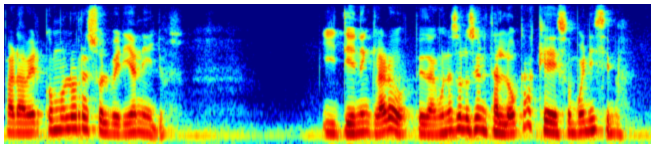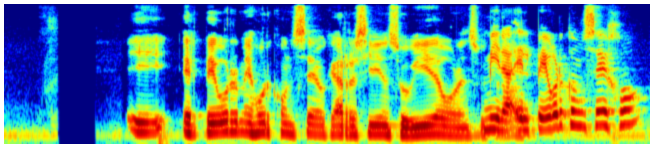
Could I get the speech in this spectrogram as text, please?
para ver cómo lo resolverían ellos. Y tienen, claro, te dan unas soluciones tan locas que son buenísimas. ¿Y el peor mejor consejo que ha recibido en su vida o en su Mira, el peor consejo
